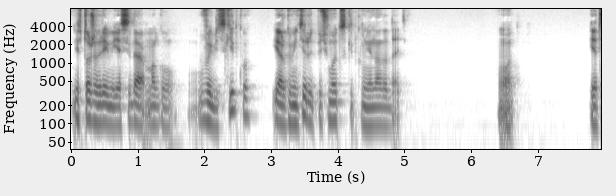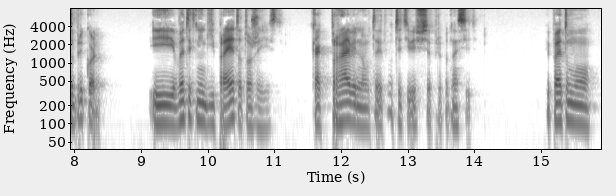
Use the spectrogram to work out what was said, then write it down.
И в то же время я всегда могу выбить скидку и аргументировать, почему эту скидку мне надо дать. Вот. И это прикольно. И в этой книге и про это тоже есть. Как правильно вот, эти- вот эти вещи все преподносить. И поэтому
